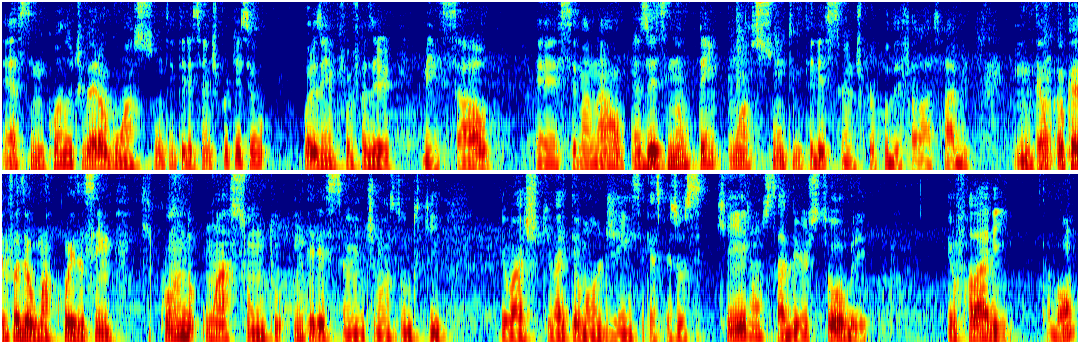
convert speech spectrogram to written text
É assim, quando tiver algum assunto interessante, porque se eu, por exemplo, for fazer mensal, é, semanal, às vezes não tem um assunto interessante para poder falar, sabe? Então eu quero fazer alguma coisa assim que quando um assunto interessante, um assunto que eu acho que vai ter uma audiência, que as pessoas queiram saber sobre, eu falarei, tá bom?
